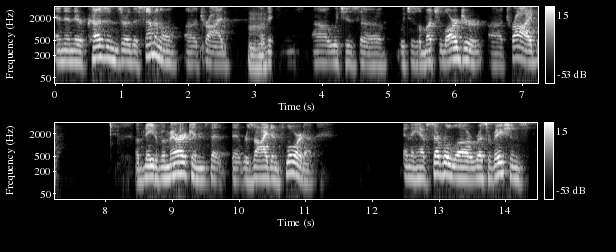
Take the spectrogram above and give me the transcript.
and then their cousins are the Seminole uh, tribe mm-hmm. of Indians, uh, which is uh, which is a much larger uh, tribe of Native Americans that that reside in Florida, and they have several uh, reservations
